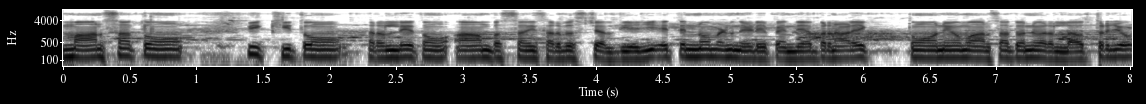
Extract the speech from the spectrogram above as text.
ਮਾਨਸਾ ਤੋਂ, ਭੀਖੀ ਤੋਂ, ਰੱਲੇ ਤੋਂ ਆਮ ਬੱਸਾਂ ਦੀ ਸਰਵਿਸ ਚੱਲਦੀ ਹੈ ਜੀ। ਇਹ ਤਿੰਨੋਂ ਮਿੰਟ ਨੇੜੇ ਪੈਂਦੇ ਆ। ਬਰਨਾਲੇ ਤੋਂ ਆਉਂਦੇ ਹੋ, ਮਾਨਸਾ ਤੋਂ ਆਉਂਦੇ ਹੋ, ਰੱਲਾ ਉਤਰ ਜਾਓ।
